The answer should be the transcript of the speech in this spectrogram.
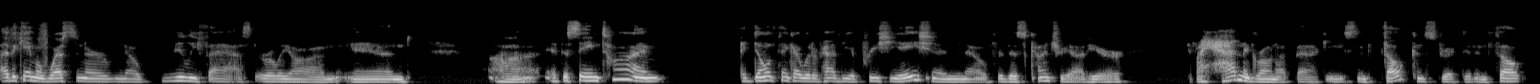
I became a Westerner, you know, really fast early on, and uh, at the same time, I don't think I would have had the appreciation, you know, for this country out here if I hadn't grown up back east and felt constricted and felt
